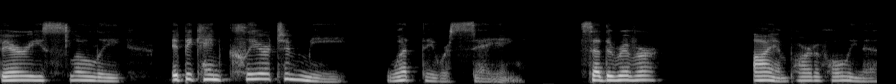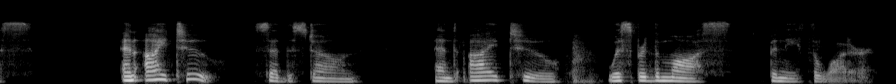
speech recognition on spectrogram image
very slowly, it became clear to me what they were saying. Said the river, I am part of holiness. And I too, said the stone, and I too, whispered the moss beneath the water.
